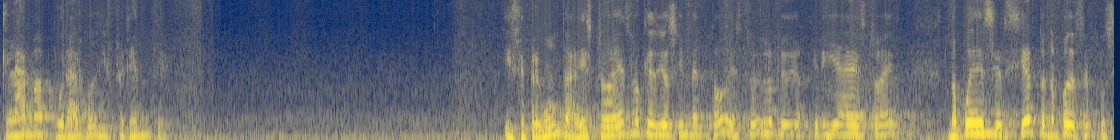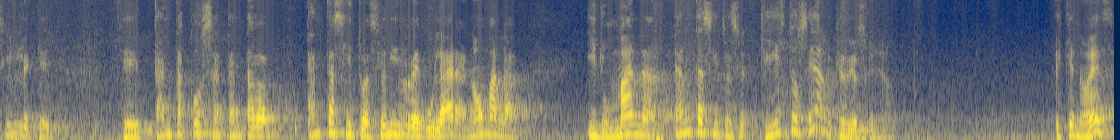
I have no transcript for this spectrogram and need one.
clama por algo diferente. Y se pregunta, ¿esto es lo que Dios inventó? ¿Esto es lo que Dios quería? ¿Esto es? No puede ser cierto, no puede ser posible que, que tanta cosa, tanta, tanta situación irregular, anómala, inhumana, tanta situación, que esto sea lo que Dios soñó. Es que no es.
